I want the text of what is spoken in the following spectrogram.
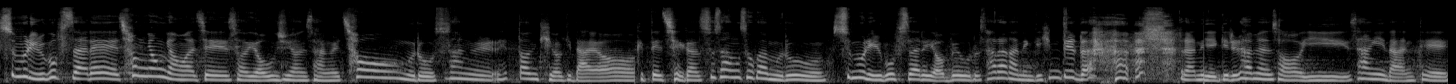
27살에 청룡영화제에서 여우주연상을 처음으로 수상을 했던 기억이 나요. 그때 제가 수상 소감으로 27살의 여배우로 살아가는 게 힘들다라는 얘기를 하면서 이 상이 나한테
